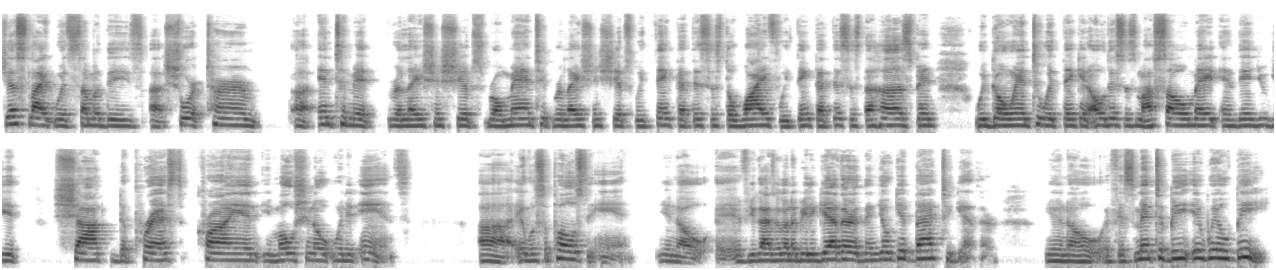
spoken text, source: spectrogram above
Just like with some of these uh, short term uh, intimate relationships, romantic relationships. We think that this is the wife. We think that this is the husband. We go into it thinking, oh, this is my soulmate. And then you get shocked, depressed, crying, emotional when it ends. Uh, it was supposed to end. You know, if you guys are going to be together, then you'll get back together. You know, if it's meant to be, it will be.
